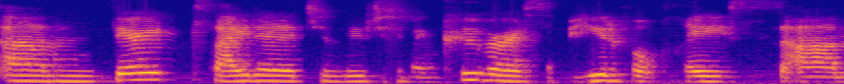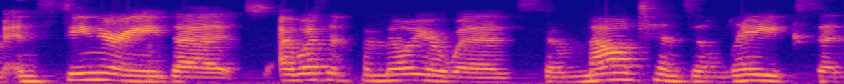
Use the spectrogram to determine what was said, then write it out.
um, very excited to move to Vancouver. It's a beautiful place um, and scenery that I wasn't familiar with. So, mountains and lakes and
